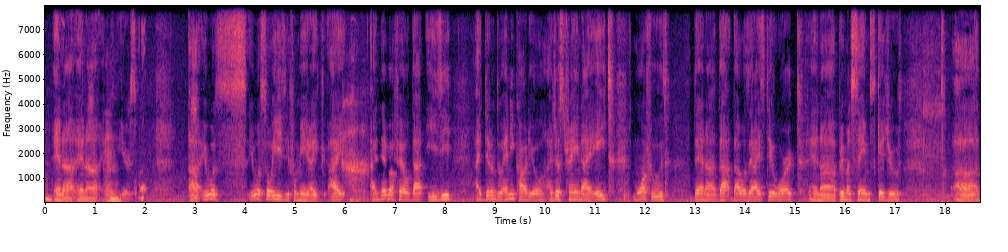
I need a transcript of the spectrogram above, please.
mm. in uh, in, uh, in mm. years. But uh, it was it was so easy for me like I I never felt that easy. I didn't do any cardio. I just trained. I ate more food then uh, that that was it. I still worked and uh, pretty much same schedules uh,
